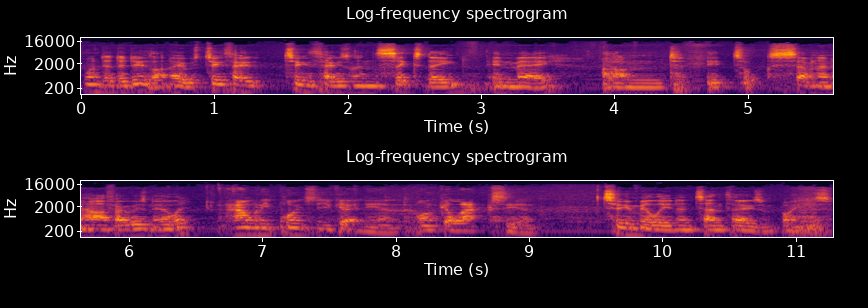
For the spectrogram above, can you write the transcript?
when did I do that? No, it was 2000, 2016 in May, and it took seven and a half hours nearly. How many points did you get in the end on Galaxian? Two million and ten thousand points.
